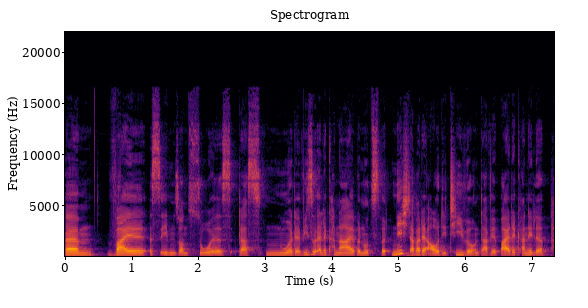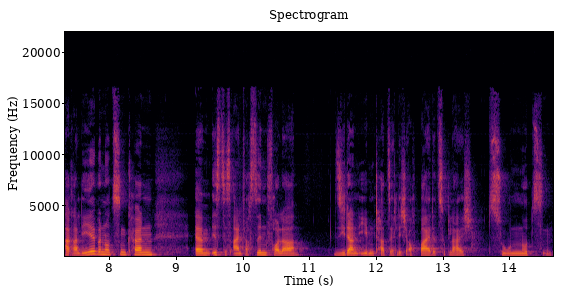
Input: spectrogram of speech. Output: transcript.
ähm, weil es eben sonst so ist, dass nur der visuelle Kanal benutzt wird, nicht aber der auditive. Und da wir beide Kanäle parallel benutzen können, ähm, ist es einfach sinnvoller, sie dann eben tatsächlich auch beide zugleich zu nutzen.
